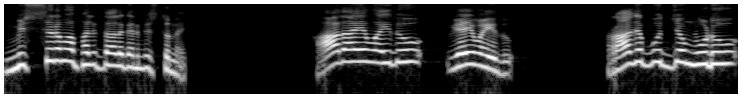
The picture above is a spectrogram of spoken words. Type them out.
మిశ్రమ ఫలితాలు కనిపిస్తున్నాయి. ఆదాయం ఐదు వ్యయం ఐదు. రాజపూజ్యం మూడు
